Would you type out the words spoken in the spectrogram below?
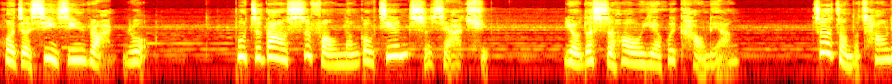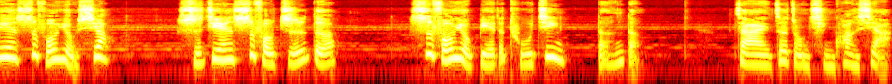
或者信心软弱，不知道是否能够坚持下去。有的时候也会考量这种的操练是否有效，时间是否值得，是否有别的途径等等。在这种情况下，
